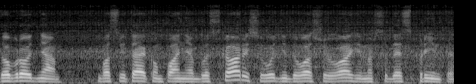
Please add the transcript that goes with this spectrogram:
Доброго дня! Вас вітає компанія Блескар і сьогодні до вашої уваги Mercedes Sprinter.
